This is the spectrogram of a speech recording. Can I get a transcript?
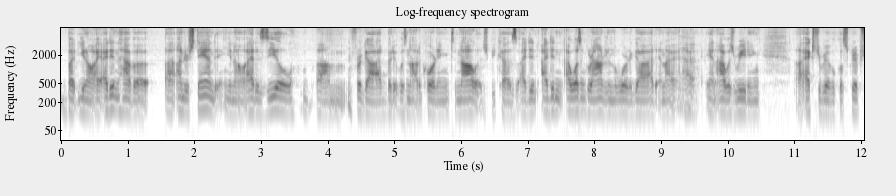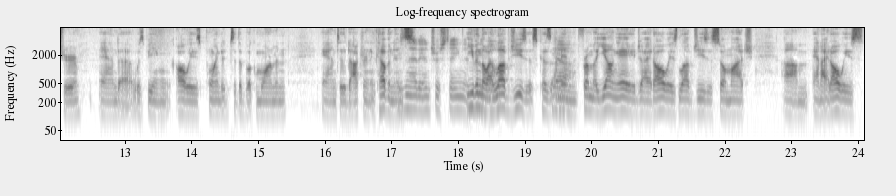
but you know, I, I didn't have a, a understanding. You know, I had a zeal um, for God, but it was not according to knowledge because I didn't, I didn't, I wasn't grounded in the Word of God, and I, I and I was reading uh, extra biblical scripture and uh, was being always pointed to the Book of Mormon and to the Doctrine and Covenants Isn't that interesting? that even though I don't- love Jesus, because I mean, from a young age, I had always loved Jesus so much, um, and I'd always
